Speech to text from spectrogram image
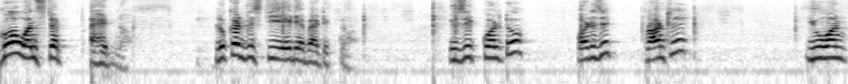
Go one step ahead now. Look at this T adiabatic now is equal to what is it? Prandtl U 1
